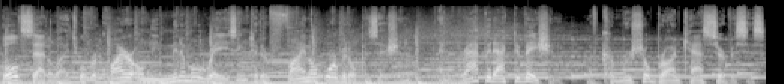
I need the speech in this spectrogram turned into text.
both satellites will require only minimal raising to their final orbital position and rapid activation of commercial broadcast services.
